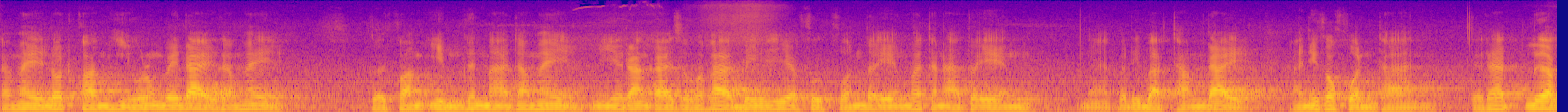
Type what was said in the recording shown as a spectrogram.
ทำให้ลดความหิวลงไปได้ทำให้เกิดความอิ่มขึ้นมาทำให้มีร่างกายสุขภาพดีที่จะฝึกฝนตัวเองพัฒนาตัวเองนะปฏิบัติทำได้ อันนี้ก็ควรทาน แต่ถ้าเลือก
